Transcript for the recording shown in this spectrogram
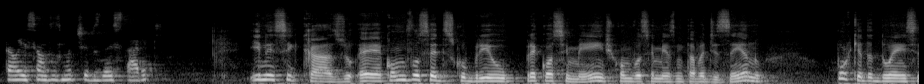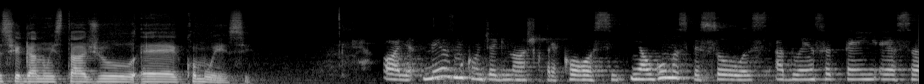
Então esse é um dos motivos de eu estar aqui. E nesse caso, é, como você descobriu precocemente, como você mesmo estava dizendo, por que da doença chegar num estágio é, como esse? Olha, mesmo com diagnóstico precoce, em algumas pessoas a doença tem essa,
